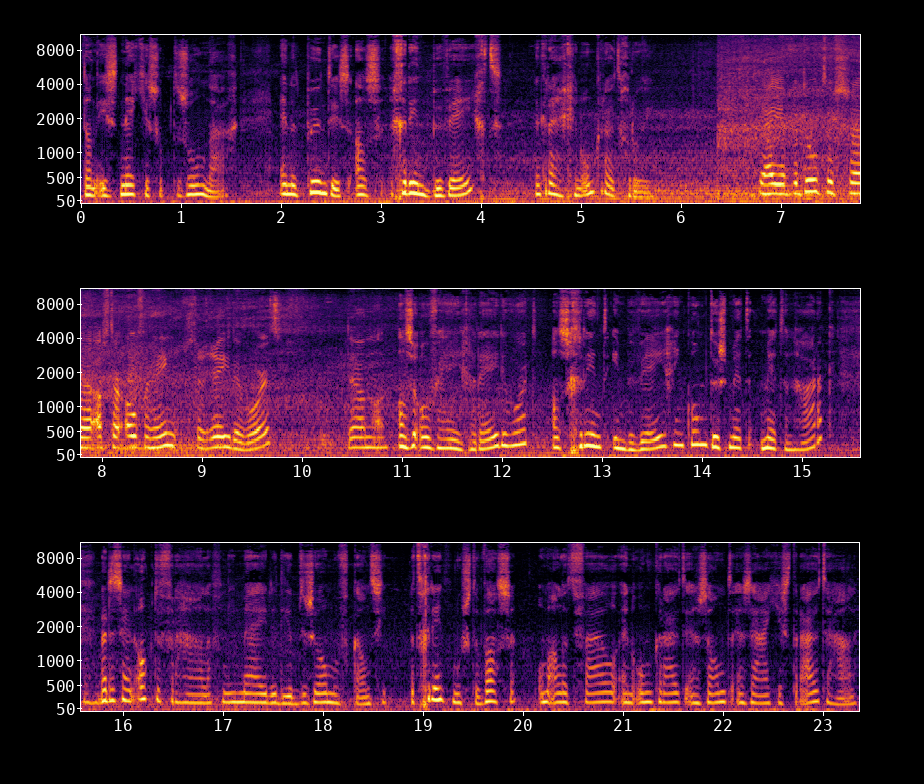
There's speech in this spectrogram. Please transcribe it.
Dan is het netjes op de zondag. En het punt is, als grind beweegt, dan krijg je geen onkruidgroei. Ja, je bedoelt dus uh, als er overheen gereden wordt, dan... Als er overheen gereden wordt, als grind in beweging komt, dus met, met een hark. Mm-hmm. Maar er zijn ook de verhalen van die meiden die op de zomervakantie het grind moesten wassen... om al het vuil en onkruid en zand en zaadjes eruit te halen.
